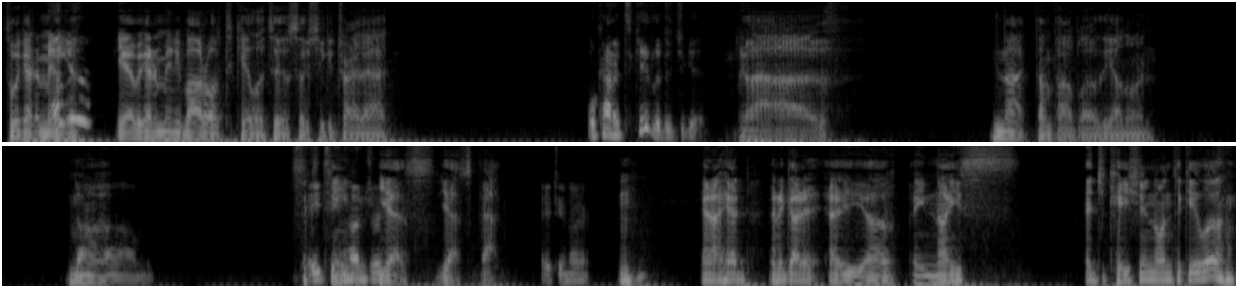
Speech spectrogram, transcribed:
so we got a mini. Never? Yeah, we got a mini bottle of tequila too, so she could try that. What kind of tequila did you get? Uh, not Don Pablo, the other one. Uh, um, 16 1800? Yes, yes, that. Eighteen hundred. hmm And I had, and I got a a, uh, a nice education on tequila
